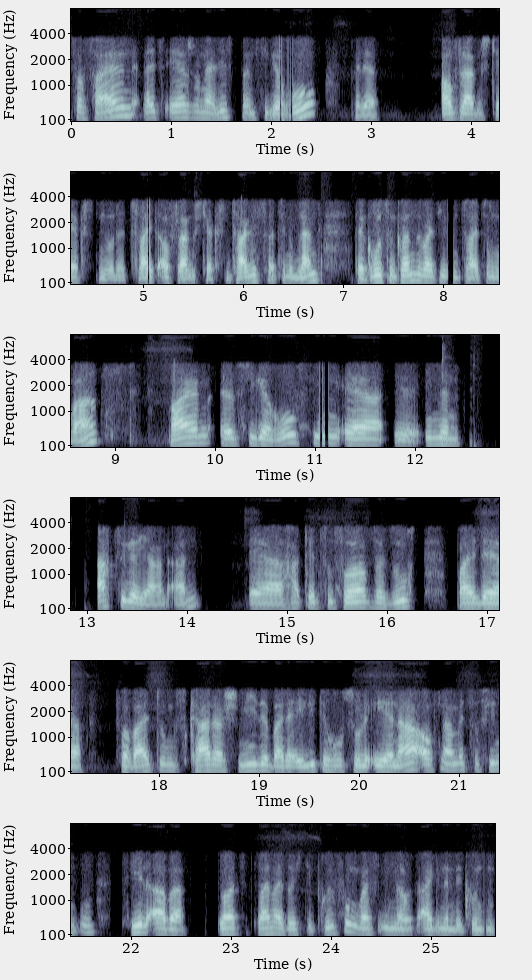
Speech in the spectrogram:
verfallen, als er Journalist beim Figaro, bei der auflagenstärksten oder zweitauflagenstärksten Tageszeitung im Land, der großen konservativen Zeitung war. Beim äh, Figaro fing er äh, in den 80er Jahren an. Er hatte zuvor versucht, bei der Verwaltungskaderschmiede bei der Elitehochschule ENA Aufnahme zu finden, fiel aber dort zweimal durch die Prüfung, was ihn aus eigenem Bekunden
